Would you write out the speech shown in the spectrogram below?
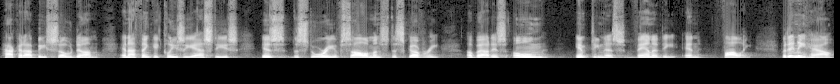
how could i be so dumb? And I think Ecclesiastes is the story of Solomon's discovery about his own emptiness, vanity, and folly. But anyhow,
